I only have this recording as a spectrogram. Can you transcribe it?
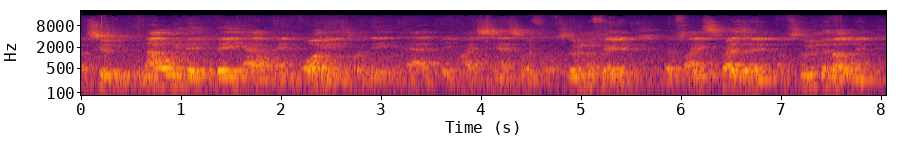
excuse me, not only did they have an audience, but they had a vice chancellor for student affairs, the vice president of student development,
